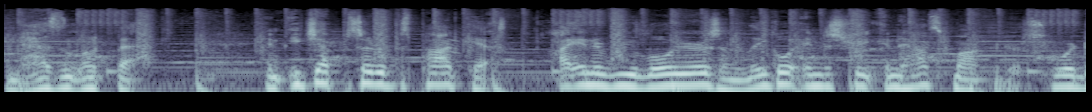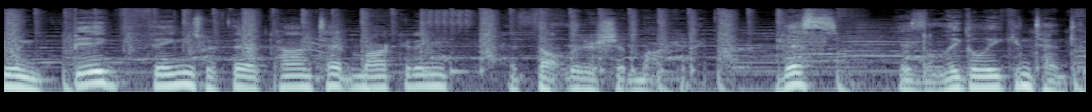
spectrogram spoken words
and hasn't looked back. In each episode of this podcast, I interview lawyers and legal industry in house marketers who are doing big things with their content marketing and thought leadership marketing. This is Legally Contented.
